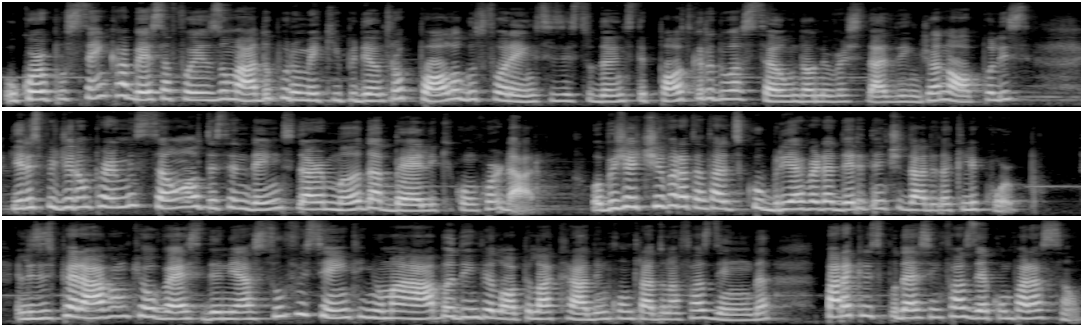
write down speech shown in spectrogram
o corpo sem cabeça foi exumado por uma equipe de antropólogos forenses e estudantes de pós-graduação da Universidade de Indianópolis, e eles pediram permissão aos descendentes da irmã da Belle que concordaram. O objetivo era tentar descobrir a verdadeira identidade daquele corpo. Eles esperavam que houvesse DNA suficiente em uma aba de envelope lacrado encontrado na fazenda para que eles pudessem fazer a comparação.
